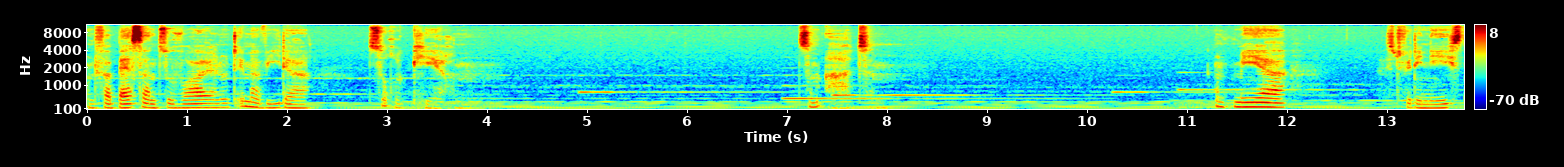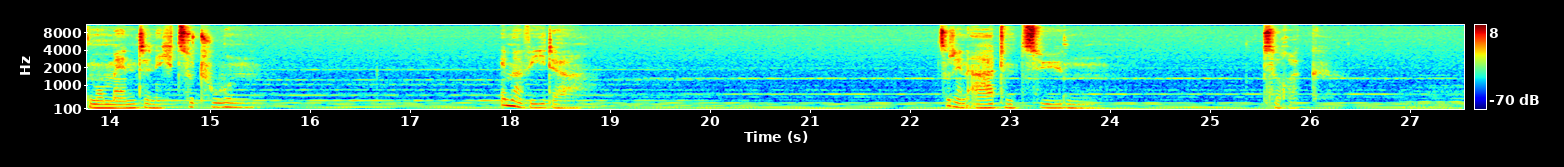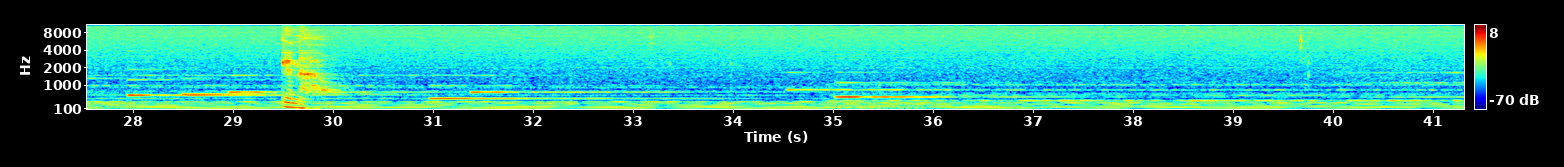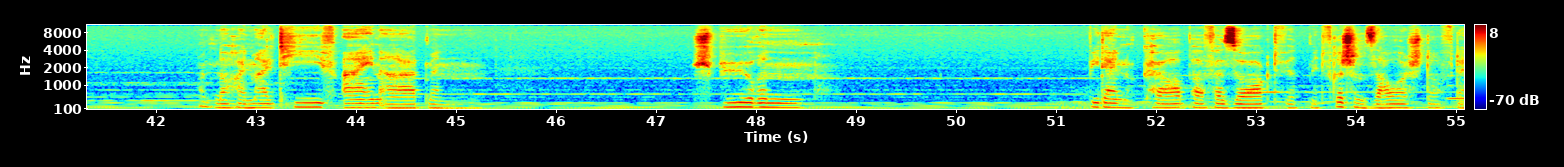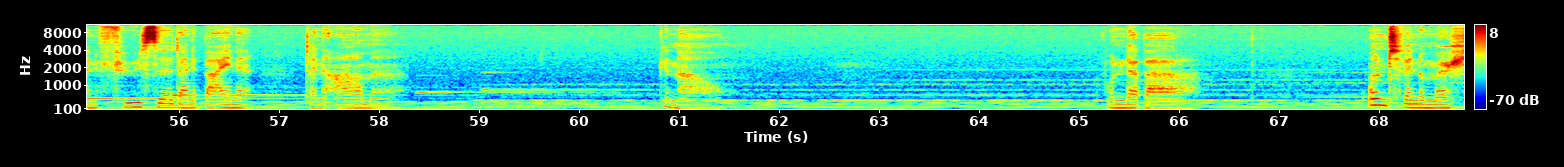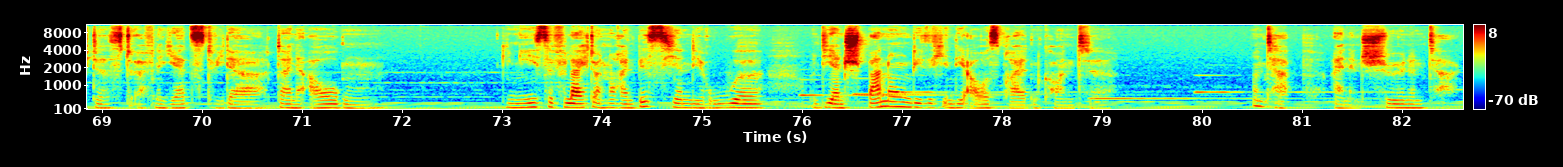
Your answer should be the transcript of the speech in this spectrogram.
und verbessern zu wollen und immer wieder zurückkehren zum Atem. Und mehr ist für die nächsten Momente nicht zu tun. Immer wieder zu den Atemzügen zurück. Genau. Und noch einmal tief einatmen. Spüren, wie dein Körper versorgt wird mit frischem Sauerstoff, deine Füße, deine Beine, deine Arme. Genau. Wunderbar. Und wenn du möchtest, öffne jetzt wieder deine Augen. Genieße vielleicht auch noch ein bisschen die Ruhe und die Entspannung, die sich in dir ausbreiten konnte. Und hab einen schönen Tag.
